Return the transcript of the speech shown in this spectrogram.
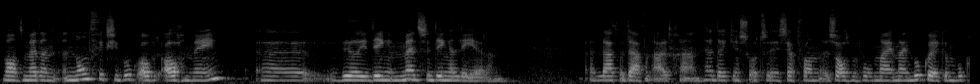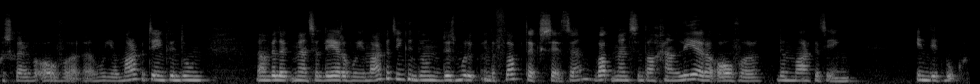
Want met een, een non-fictieboek over het algemeen uh, wil je dingen, mensen dingen leren. Laten we daarvan uitgaan. Hè, dat je een soort, zeg van, zoals bijvoorbeeld mijn, mijn boek, ik heb een boek geschreven over hoe je marketing kunt doen. Dan wil ik mensen leren hoe je marketing kunt doen. Dus moet ik in de flaptekst zetten wat mensen dan gaan leren over de marketing in dit boek.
